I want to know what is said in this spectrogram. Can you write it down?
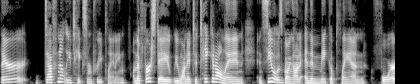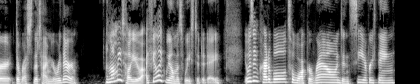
there definitely takes some pre planning. On the first day, we wanted to take it all in and see what was going on and then make a plan for the rest of the time we were there. And let me tell you, I feel like we almost wasted a day. It was incredible to walk around and see everything,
